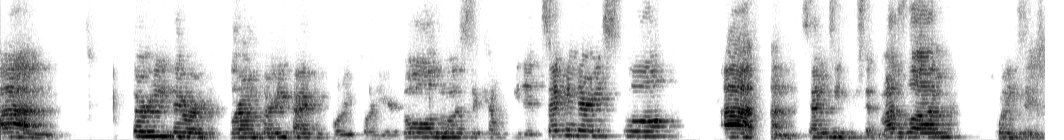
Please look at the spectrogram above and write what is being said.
um, 30, they were around 35 to 44 years old, mostly completed secondary school, 17% um, Muslim, 26%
